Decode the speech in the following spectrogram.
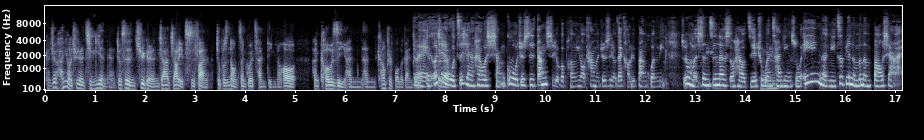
感觉很有趣的经验呢。就是去给人家家里吃饭，就不是那种正规餐厅，然后。很 cozy，很很 comfortable 的感觉。对，而且我之前还有想过，就是当时有个朋友，他们就是有在考虑办婚礼，所以我们甚至那时候还有直接去问餐厅说，哎、嗯，那你这边能不能包下来？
